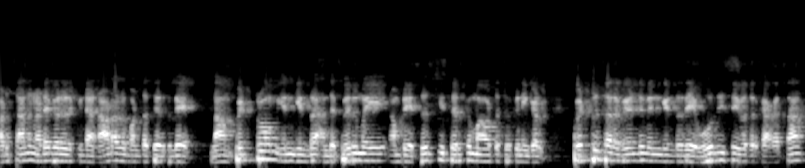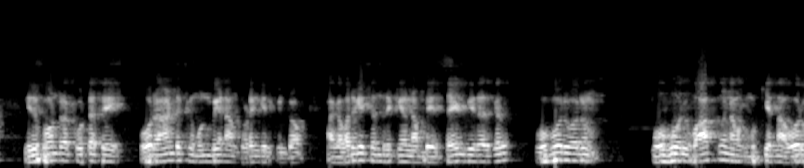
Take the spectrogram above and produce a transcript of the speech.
அடுத்த ஆண்டு நடைபெற இருக்கின்ற நாடாளுமன்ற தேர்தலே நாம் பெற்றோம் என்கின்ற அந்த பெருமையை நம்முடைய திருச்சி தெற்கு மாவட்டத்திற்கு நீங்கள் பெற்றுத்தர வேண்டும் என்கின்றதை உறுதி செய்வதற்காகத்தான் இது போன்ற கூட்டத்தை ஒரு ஆண்டுக்கு முன்பே நாம் தொடங்கி இருக்கின்றோம் ஆக வருகை தந்திருக்கிற நம்முடைய செயல் வீரர்கள் ஒவ்வொருவரும் ஒவ்வொரு வாக்கும் நமக்கு முக்கியம் தான் ஒரு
